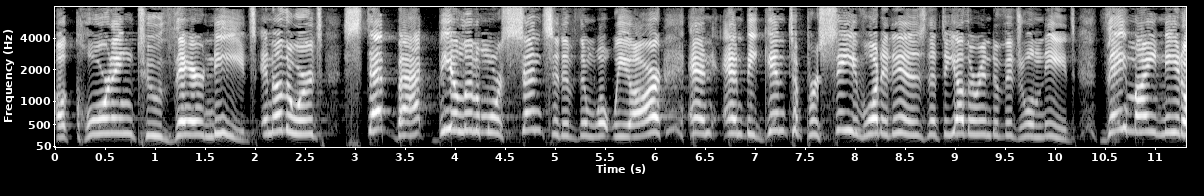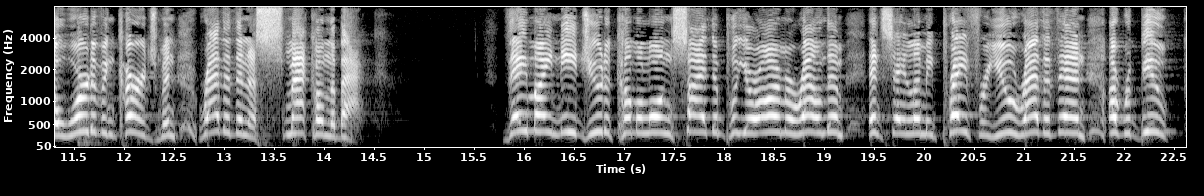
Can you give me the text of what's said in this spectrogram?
according to their needs. In other words, step back, be a little more sensitive than what we are, and, and begin to perceive what it is that the other individual needs. They might need a word of encouragement rather than a smack on the back. They might need you to come alongside them, put your arm around them, and say, Let me pray for you, rather than a rebuke.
